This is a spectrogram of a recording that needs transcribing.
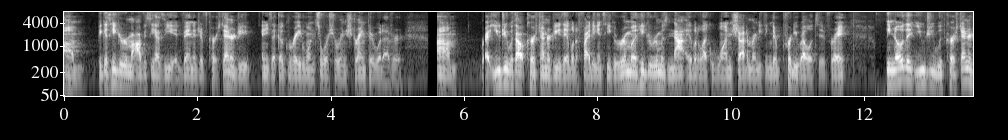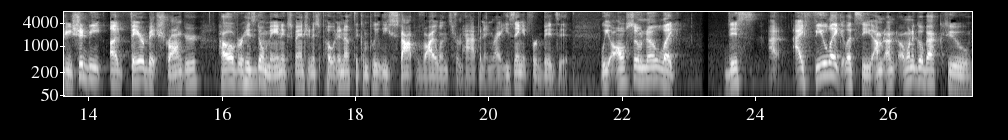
Um, because Higuruma obviously has the advantage of cursed energy, and he's, like, a grade one sorcerer in strength or whatever. Um, right, Yuji without cursed energy is able to fight against Higuruma. Higuruma's not able to, like, one shot him or anything. They're pretty relative, right? We know that Yuji with cursed energy should be a fair bit stronger However, his domain expansion is potent enough to completely stop violence from happening, right? He's saying it forbids it. We also know, like, this. I, I feel like, let's see, I'm, I'm i want to go back to.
